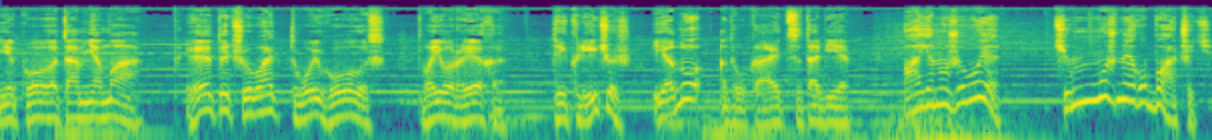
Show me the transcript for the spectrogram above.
Нікога там няма. Гэта чуваць твой голас, твоё рэха. Ты клічаш, і яно адгукаецца табе. А яно жывое, Ці можна яго бачыць?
